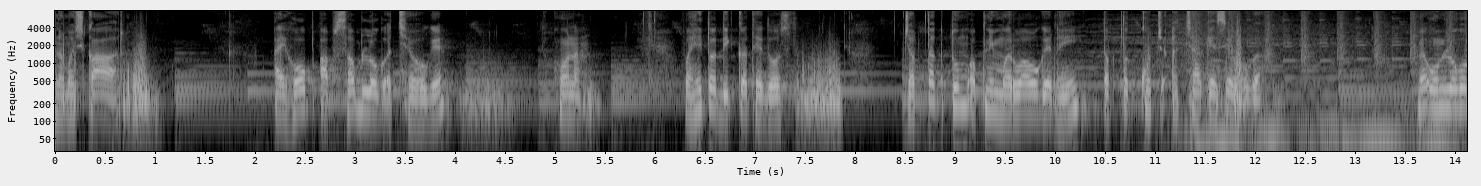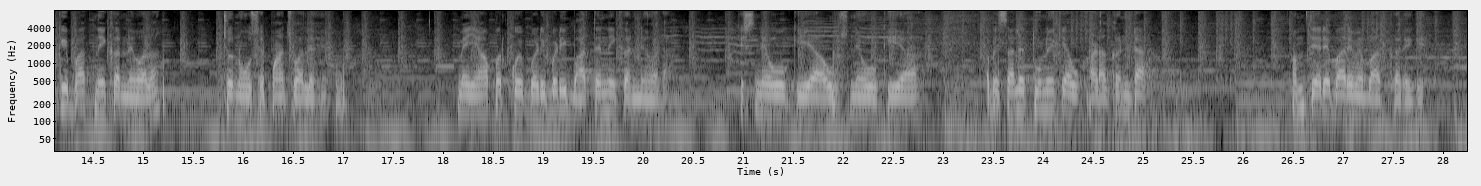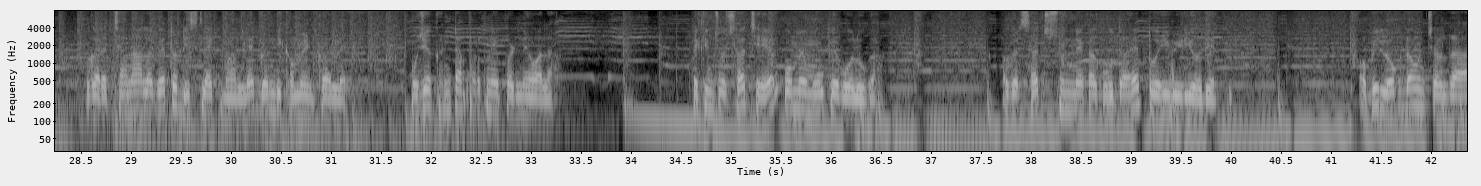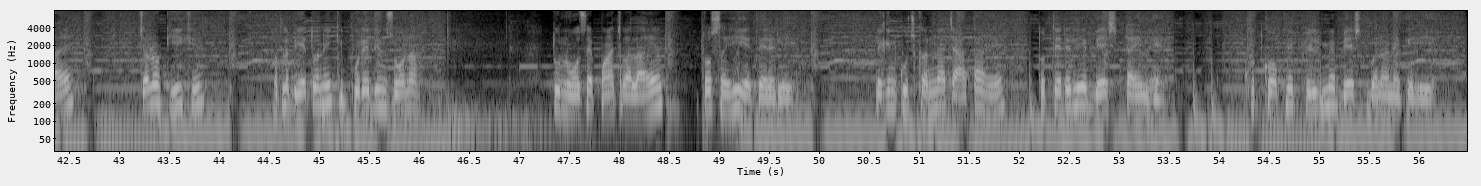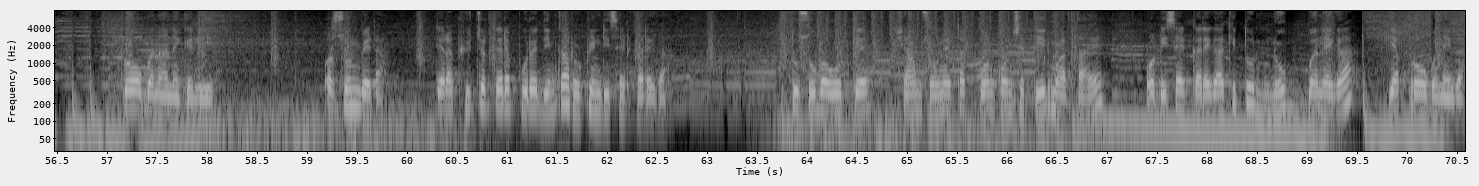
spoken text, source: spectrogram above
नमस्कार। I hope आप सब लोग अच्छे होंगे। हो ना? वही तो दिक्कत है दोस्त। जब तक तुम अपनी मरवाओगे नहीं, तब तक कुछ अच्छा कैसे होगा? मैं उन लोगों की बात नहीं करने वाला, जो नौ से पाँच वाले हैं। मैं यहाँ पर कोई बड़ी बड़ी बातें नहीं करने वाला। इसने वो किया, उसने वो किया। अबे साले, तूने क्या उखाड़ा? घंटा। हम तेरे बारे में बात करेंगे। अगर अच्छा ना लगे तो डिसलाइक मार ले, गंदी कमेंट कर ले। मुझे घंटा फ़र्क नहीं पड़ने वाला। लेकिन जो सच है, वो मैं मुँह पे बोलूँगा। अगर सच सुनने का गुदा है तो ही वीडियो देख। अभी लॉकडाउन चल रहा है। चलो ठीक है। मतलब ये तो नहीं कि पूरे दिन सोना। तू नौ से पाँच वाला है तो सही है तेरे लिए। लेकिन कुछ करना चाहता है तो तेरे लिए बेस्ट टाइम है। खुद को अपनी फ़ील्ड में बेस्ट बनाने के लिए। प्रो बनाने के लिए। और सुन बेटा, तेरा फ्यूचर तेरे पूरे दिन का रूटीन डिसाइड करेगा। तू सुबह उठ के शाम सोने तक कौन कौन से तीर मारता है और डिसाइड करेगा कि तू नूब बनेगा या प्रो बनेगा।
